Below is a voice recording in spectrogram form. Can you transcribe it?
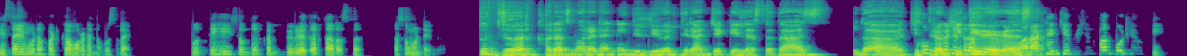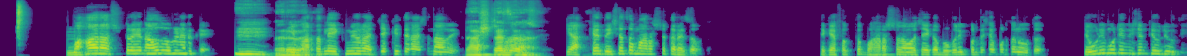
तिचाही मोठा फटका मराठ्यांना बसलाय मग तेही समजा कमी वेगळं करता आलं असतं असं म्हणता येईल. तो जर खरंच मराठ्यांनी दिल्लीवरती राज्य केलं असतं तर आज सुद्धा खूप चित्र वेगळं चित्र किती असतं. वेगळं असतं. मराठ्यांची विजन फार मोठी होती. महाराष्ट्र हे नावच बघणार काय? हम्म. की बरोबर. भारतातलं एकमेव राज्य की त्याला असं नाव आहे? राष्ट्राचं नाव आहे. की अख्ख्या देशाचा महाराष्ट्र करायचा होता. ते काय फक्त महाराष्ट्र नावाच्या एका भौगोलिक प्रदेशापुरतं नव्हतं. तेवढी मोठी विजन ठेवली होती.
